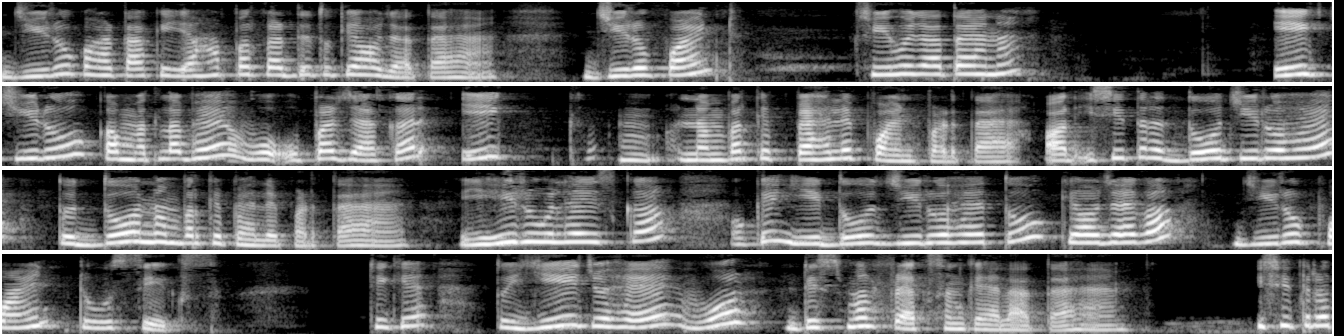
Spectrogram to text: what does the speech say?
ज़ीरो को हटा के यहाँ पर कर दे तो क्या हो जाता है? ज़ीरो पॉइंट थ्री हो जाता है ना? एक ज़ीरो का मतलब है वो ऊपर जाकर एक नंबर के पहले पॉइंट पड़ता है। और इसी तरह दो ज़ीरो है तो दो नंबर के पहले पड़ता है। यही रूल है इसका। ओके ये दो ज़ीरो है तो क्या हो जाएगा? ज़ीरो पॉइंट टू सिक्स ठीक है? तो ये जो है, वो डिसमल फ्रैक्शन कहलाता है। इसी तरह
